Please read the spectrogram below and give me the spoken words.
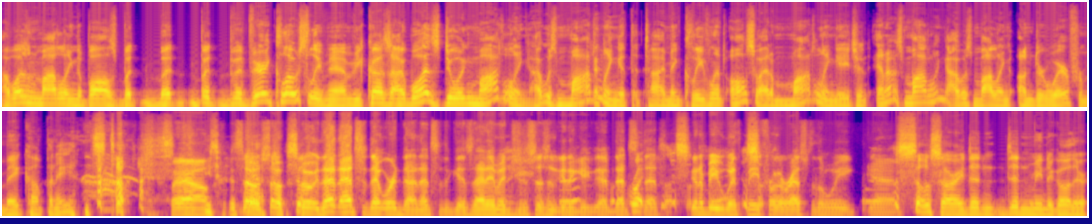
I wasn't modeling the balls, but but but but very closely, man, because I was doing modeling. I was modeling at the time in Cleveland. Also, I had a modeling agent, and I was modeling. I was modeling underwear for May Company and stuff. well, so, yeah, so, so so that that's that we're done. That's because that image just isn't going to get that's right. that's going to be with me for the rest of the week. Yeah. So sorry, didn't didn't mean to go there,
